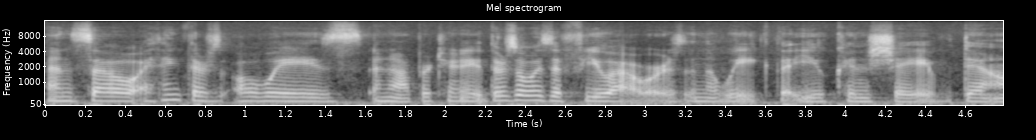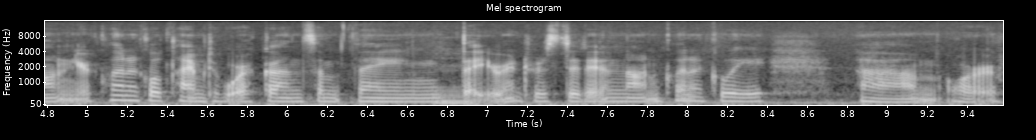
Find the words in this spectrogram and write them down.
And so I think there's always an opportunity, there's always a few hours in the week that you can shave down your clinical time to work on something Mm-hmm. that you're interested in non clinically um, or,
